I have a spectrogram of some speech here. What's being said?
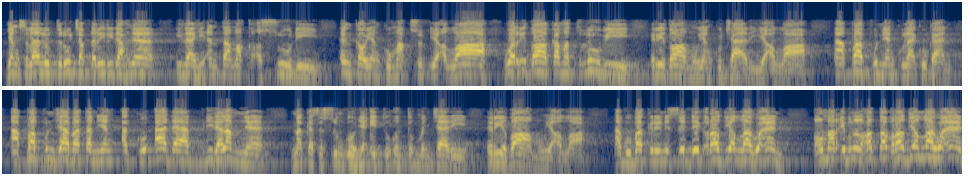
Yang selalu terucap dari lidahnya. Ilahi anta maqasudi. Engkau yang ku maksud ya Allah. Waridaka matlubi. Ridamu yang ku cari ya Allah. Apa pun yang kulakukan. Apa pun jabatan yang aku ada di dalamnya. Maka sesungguhnya itu untuk mencari ridamu ya Allah. Abu Bakr As-Siddiq radhiyallahu an, Umar ibn Al-Khattab radhiyallahu an,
